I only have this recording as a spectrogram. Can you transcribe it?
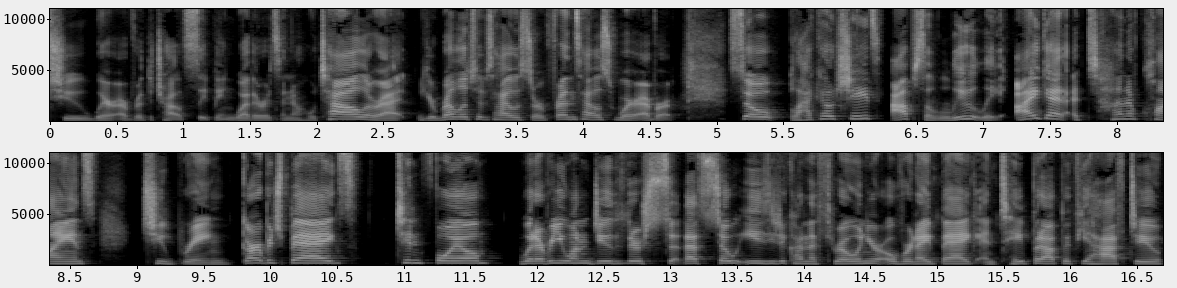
to wherever the child's sleeping, whether it's in a hotel or at your relative's house or friend's house, wherever. So, blackout shades, absolutely. I get a ton of clients to bring garbage bags, tinfoil, whatever you want to do. There's so, that's so easy to kind of throw in your overnight bag and tape it up if you have to.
